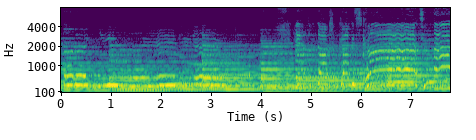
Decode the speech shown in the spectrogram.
под одним наедине. Это так же, как искать на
